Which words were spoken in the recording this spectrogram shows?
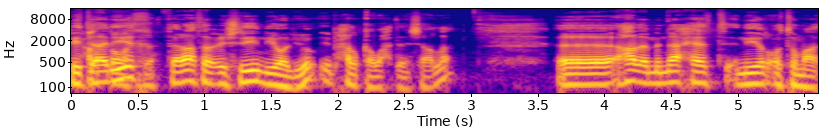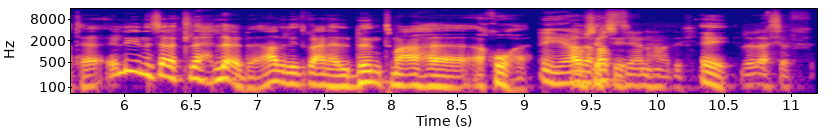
في تاريخ واحدة. 23 يوليو بحلقة واحدة إن شاء الله. آه هذا من ناحية نير أوتوماتا اللي نزلت له لعبة هذه اللي تقول عنها البنت معها أخوها اي هذا قصدي. أنا هذه. إيه. للأسف.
